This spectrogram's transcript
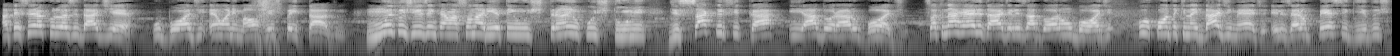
A terceira curiosidade é: o bode é um animal respeitado. Muitos dizem que a maçonaria tem um estranho costume de sacrificar e adorar o bode. Só que na realidade eles adoram o bode por conta que na Idade Média eles eram perseguidos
